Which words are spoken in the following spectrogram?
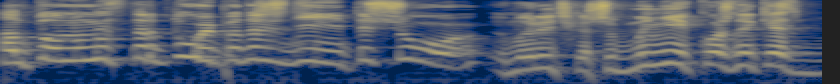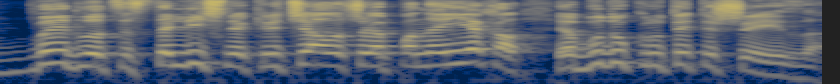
Антон, ну не стартуй, подожди, ти що? Марічка, щоб мені кожне якесь бидло це столічне кричало, що я понаїхав, я буду крутити шиї за.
